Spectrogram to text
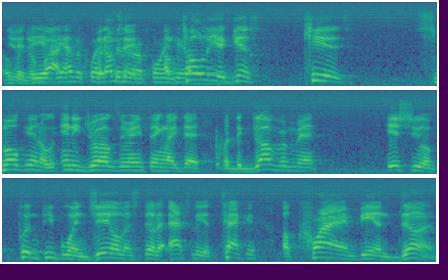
Okay, your, do your you- do you have a question but I'm question or saying, a point I'm here? totally against kids smoking or any drugs or anything like that, but the government issue of putting people in jail instead of actually attacking a crime being done.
